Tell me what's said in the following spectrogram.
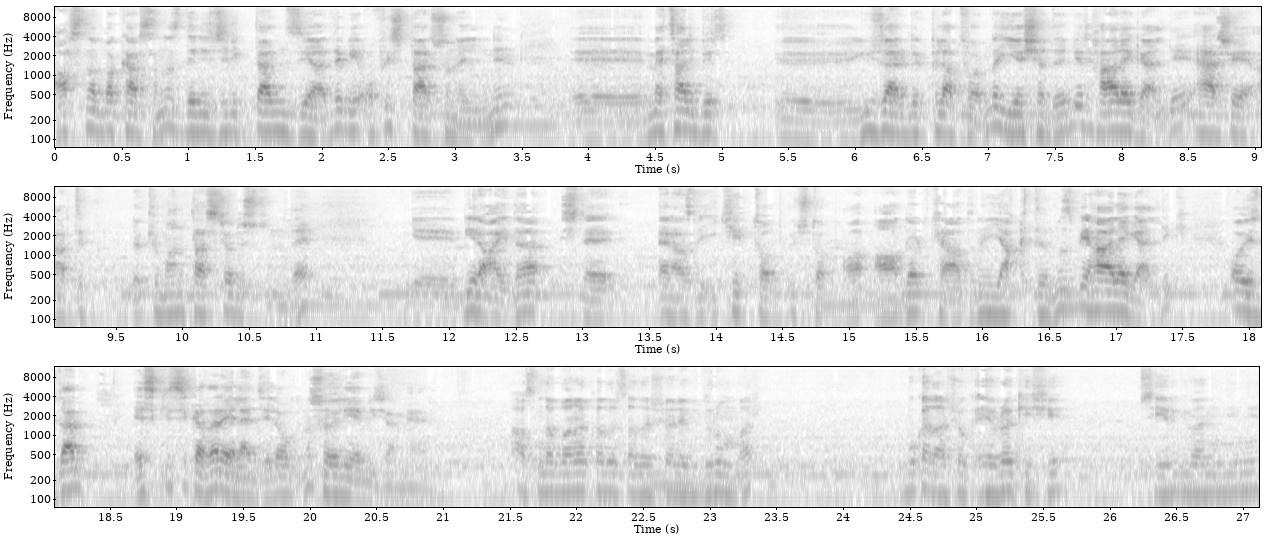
aslına bakarsanız denizcilikten ziyade bir ofis personelinin e, metal bir e, yüzer bir platformda yaşadığı bir hale geldi. Her şey artık dokümantasyon üstünde. E, bir ayda işte en az bir iki top, üç top A- A4 kağıdını yaktığımız bir hale geldik. O yüzden eskisi kadar eğlenceli olduğunu söyleyemeyeceğim yani. Aslında bana kalırsa da şöyle bir durum var. Bu kadar çok evrak işi seyir güvenliğini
